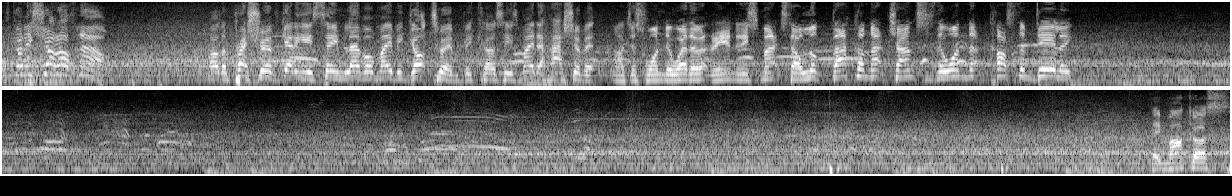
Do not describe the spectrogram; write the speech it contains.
He's got his shot off now. Well, the pressure of getting his team level maybe got to him because he's made a hash of it. I just wonder whether at the end of this match they'll look back on that chance as the one that cost them dearly. De Marcos.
